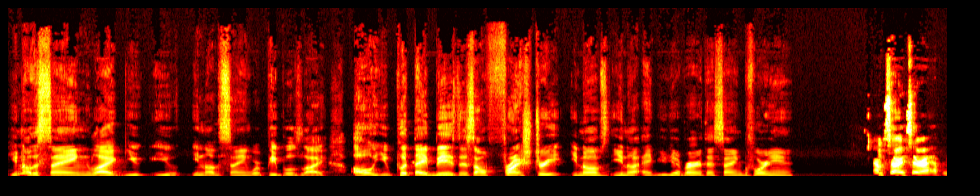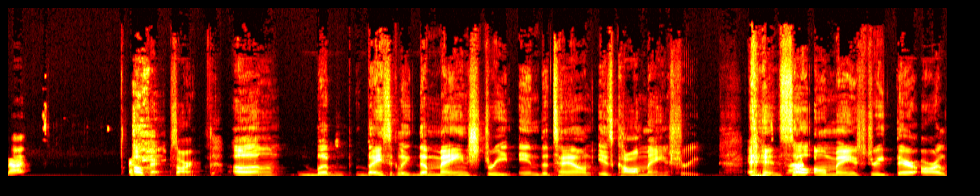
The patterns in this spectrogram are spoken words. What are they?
you know the saying like you you you know the saying where people's like oh you put their business on front street you know you know have you ever heard that saying before Yan? I'm sorry, sir, I have not. okay, sorry. Um, but basically, the main street in the town is called Main Street, and so on Main Street there are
